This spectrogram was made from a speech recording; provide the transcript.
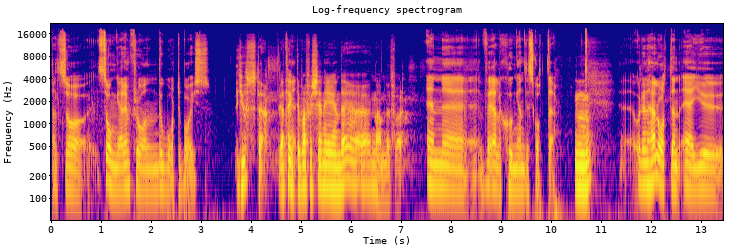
Alltså sångaren från The Waterboys Just det. Jag tänkte varför känner jag igen det eh, namnet för? En eh, välsjungande skotte Mm. Eh, Och den här låten är ju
